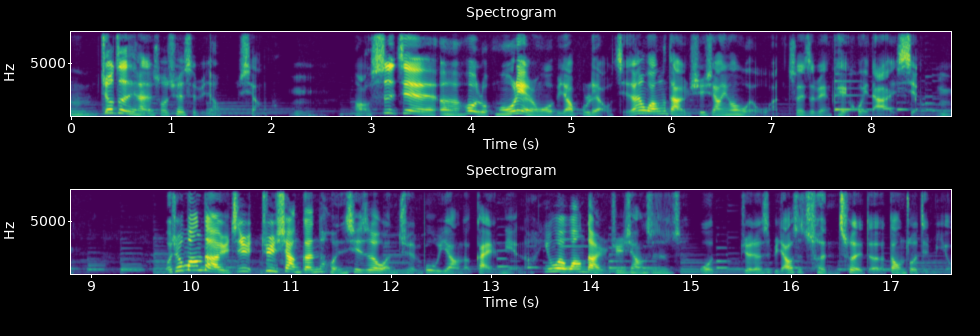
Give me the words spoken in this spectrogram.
嗯就这点来说，确实比较不像。嗯，哦，世界，呃，或魔物猎人我比较不了解，但是汪达与巨像，因为我有玩，所以这边可以回答一下。嗯，我觉得汪达与巨巨像跟魂系是完全不一样的概念啊，因为汪达与巨像是我觉得是比较是纯粹的动作解谜游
